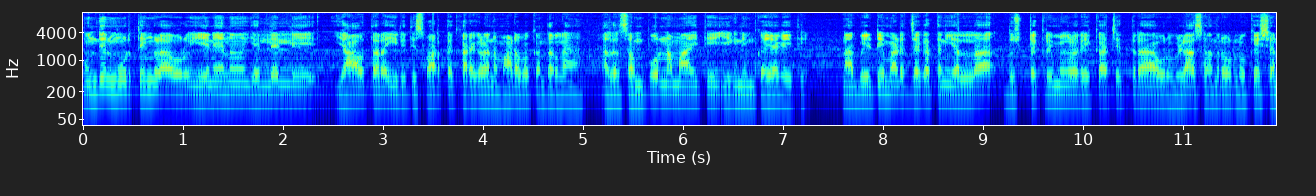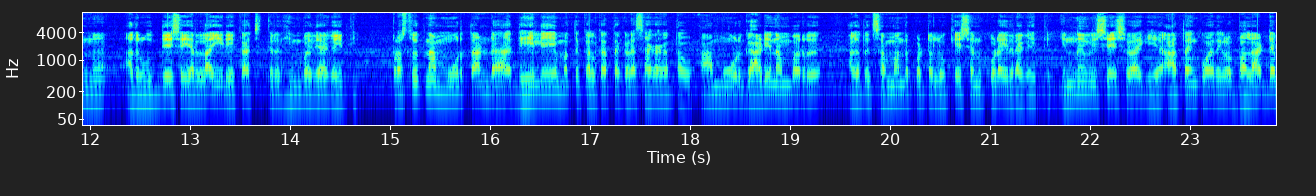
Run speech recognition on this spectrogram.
ಮುಂದಿನ ಮೂರು ತಿಂಗಳು ಅವರು ಏನೇನು, ಎಲ್ಲೆಲ್ಲಿ, ಯಾವ ಥರ ಈ ರೀತಿ ಸ್ವಾರ್ಥ ಕಾರ್ಯಗಳನ್ನು ಮಾಡ್ಬೇಕಂದ್ರಲ್ಲ, ಅದ್ರ ಸಂಪೂರ್ಣ ಮಾಹಿತಿ ಈಗ ನಿಮ್ಮ ಕೈಯಾಗೈತಿ. ನಾ ಭೇಟಿ ಮಾಡಿದ ಜಗತ್ತಿನ ಎಲ್ಲ ದುಷ್ಟ ಕ್ರಿಮಿಗಳ ರೇಖಾಚಿತ್ರ, ಅವ್ರ ವಿಳಾಸ ಅಂದ್ರೆ ಅವ್ರ ಲೊಕೇಶನ್ ಅದ್ರ ಉದ್ದೇಶ ಎಲ್ಲ ಈ ರೇಖಾಚಿತ್ರದ ಹಿಂಬದಿಯಾಗ ಐತಿ. ಪ್ರಸ್ತುತ ನಮ್ಮ ಮೂರು ತಂಡ ದೆಹಲಿ ಮತ್ತು ಕಲ್ಕತ್ತಾ ಕಡೆ ಸಾಕಾಗತ್ತಾವು ಆ ಮೂರು ಗಾಡಿ ನಂಬರ್, ಅದಕ್ಕೆ ಸಂಬಂಧಪಟ್ಟ ಲೊಕೇಶನ್ ಕೂಡ ಇದ್ರಾಗೈತಿ ಇನ್ನು ವಿಶೇಷವಾಗಿ ಆತಂಕವಾದಿಗಳ ಬಲಾಢ್ಯ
